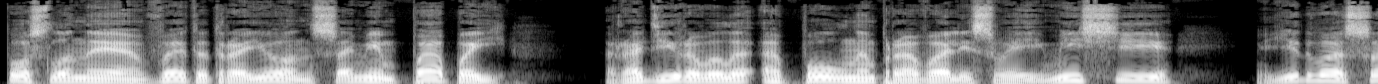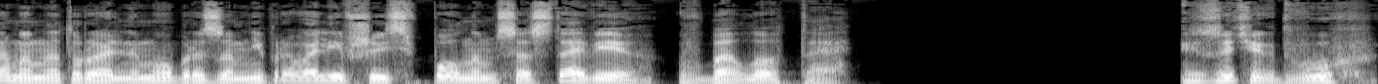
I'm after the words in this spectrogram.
посланная в этот район самим папой, радировала о полном провале своей миссии, едва самым натуральным образом не провалившись в полном составе в болото. Из этих двух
